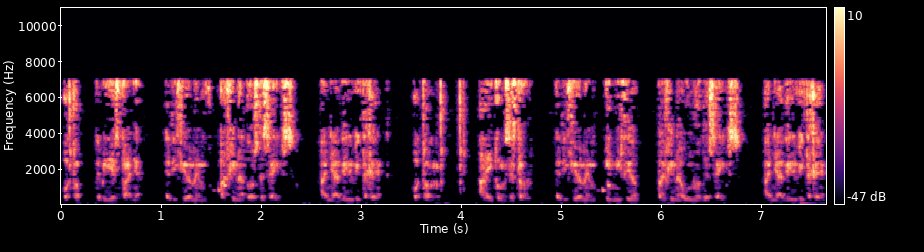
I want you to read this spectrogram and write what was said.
Botón. De España. Edición en página 2 de 6. Añadir bitget. Botón. Icons Store. Edición en inicio. Página 1 de 6. Añadir bitget.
